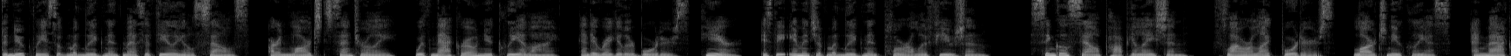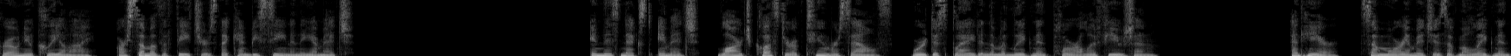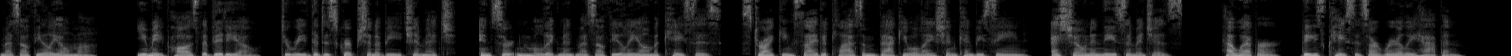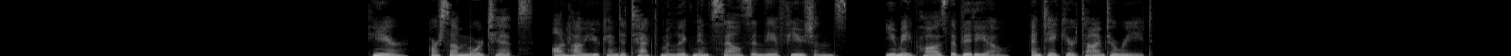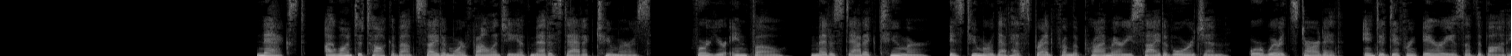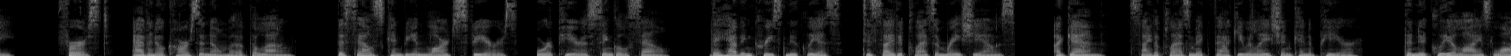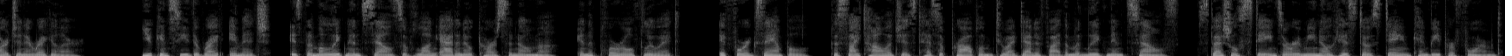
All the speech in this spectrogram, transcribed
The nucleus of malignant mesothelial cells are enlarged centrally, with macronucleoli and irregular borders. Here is the image of malignant pleural effusion. Single cell population, flower-like borders, large nucleus, and macronucleoli are some of the features that can be seen in the image. In this next image, large cluster of tumor cells were displayed in the malignant pleural effusion. And here, some more images of malignant mesothelioma. You may pause the video to read the description of each image. In certain malignant mesothelioma cases, striking cytoplasm vacuolation can be seen, as shown in these images. However, these cases are rarely happen. Here are some more tips on how you can detect malignant cells in the effusions. You may pause the video and take your time to read. Next, I want to talk about cytomorphology of metastatic tumors. For your info, metastatic tumor is tumor that has spread from the primary site of origin, or where it started, into different areas of the body. First, adenocarcinoma of the lung. The cells can be in large spheres, or appear as single cell. They have increased nucleus to cytoplasm ratios. Again, cytoplasmic vacuolation can appear. The nucleoli is large and irregular. You can see the right image is the malignant cells of lung adenocarcinoma in the pleural fluid. If for example, the cytologist has a problem to identify the malignant cells, special stains or immunohistostain can be performed.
